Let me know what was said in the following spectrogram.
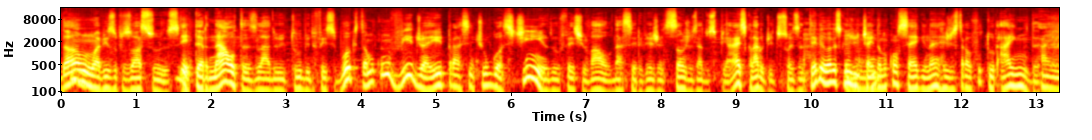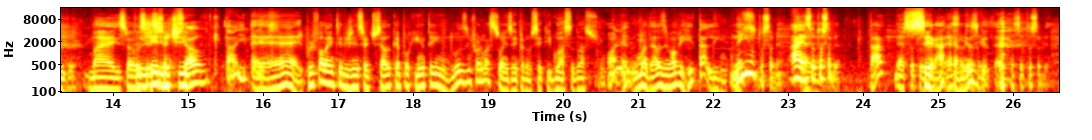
dá um aviso para os nossos internautas lá do YouTube e do Facebook. Estamos com um vídeo aí para sentir um gostinho do Festival da Cerveja de São José dos Pinhais, claro, de edições anteriores, que a gente ainda não consegue né, registrar o futuro, ainda. Ainda. Mas para você Inteligência sentir... artificial tá aí. É, e por falar em inteligência artificial, daqui a pouquinho tem duas informações aí para você que gosta do assunto. Olha. Uma delas envolve Rita Lee. Nem eu tô sabendo. Ah, essa eu tô sabendo. Tá? Essa tô- Será que é a mesma? Essa eu tô sabendo.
